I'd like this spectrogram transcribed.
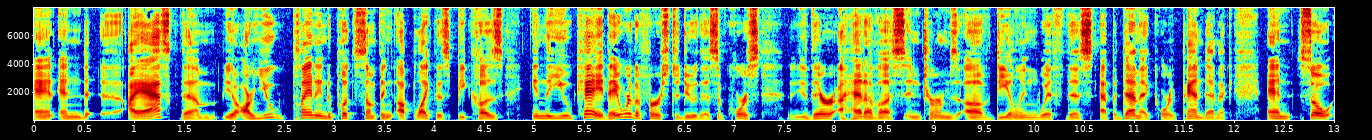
and and uh, I asked them, you know, are you planning to put something up like this? Because in the UK, they were the first to do this. Of course, they're ahead of us in terms of dealing with this epidemic or the pandemic, and so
